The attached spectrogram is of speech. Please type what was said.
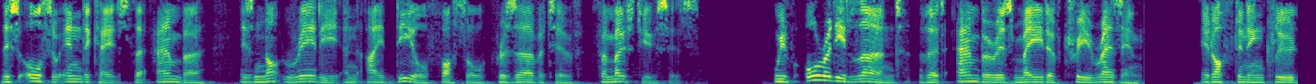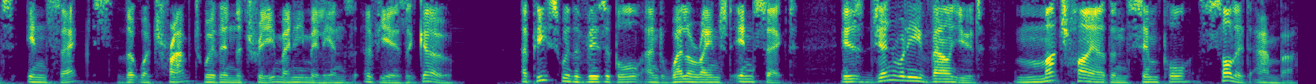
This also indicates that amber is not really an ideal fossil preservative for most uses. We've already learned that amber is made of tree resin. It often includes insects that were trapped within the tree many millions of years ago. A piece with a visible and well-arranged insect is generally valued much higher than simple, solid amber.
